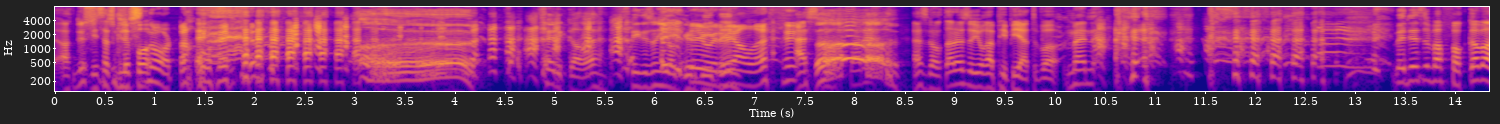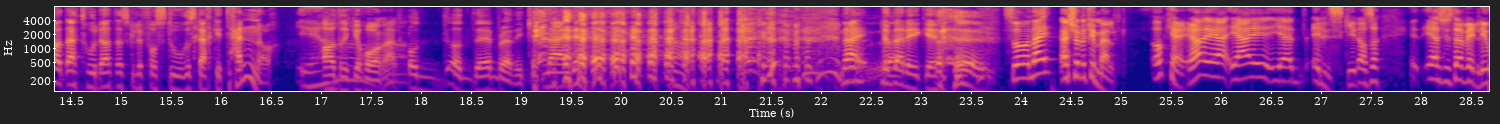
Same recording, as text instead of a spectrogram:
at hvis jeg skulle få Du Snorta. Tørka det. Fikk du sånn Det gjorde vi alle. Jeg snorta det, jeg snorta det så gjorde jeg pipi etterpå. Men Men det som var fucka, var at jeg trodde at jeg skulle få store, sterke tenner av å drikke H-melk. Og, og det ble det ikke. Nei, det Nei, det ble det ikke. Så nei, jeg skjønner ikke melk. Ok, ja, jeg, jeg, jeg elsker Altså, jeg, jeg syns det er veldig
